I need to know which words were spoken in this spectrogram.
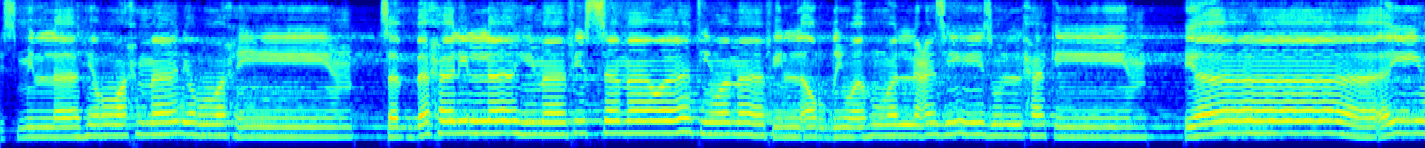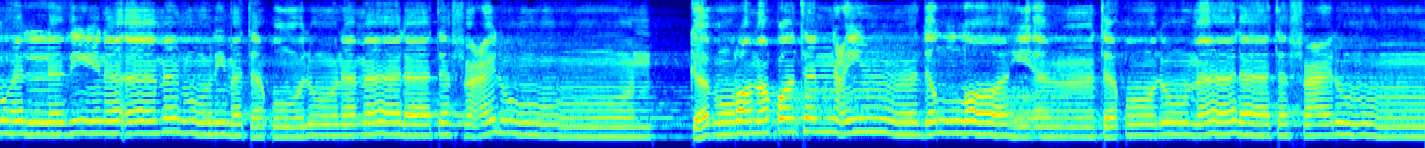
بسم الله الرحمن الرحيم سبح لله ما في السماوات وما في الأرض وهو العزيز الحكيم يا أيها الذين آمنوا لم تقولون ما لا تفعلون كبر مقتا عند الله أن تقولوا ما لا تفعلون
